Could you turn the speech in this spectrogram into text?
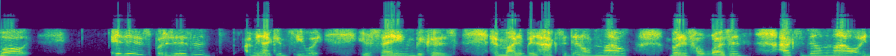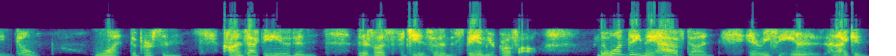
Well, it is, but it isn't. I mean, I can see what you're saying because it might have been accidental denial, but if it wasn't accidental denial and you don't want the person contacting you, then there's less of a chance for them to spam your profile. The one thing they have done in recent years, and I can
